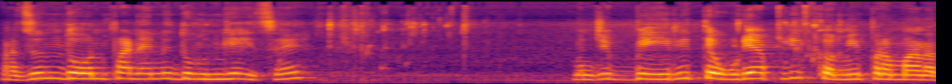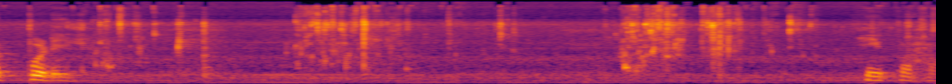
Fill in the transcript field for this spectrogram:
अजून दोन पाण्याने धुवून घ्यायचं आहे म्हणजे बेरी तेवढी आपली कमी प्रमाणात पडेल. हे पहा.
